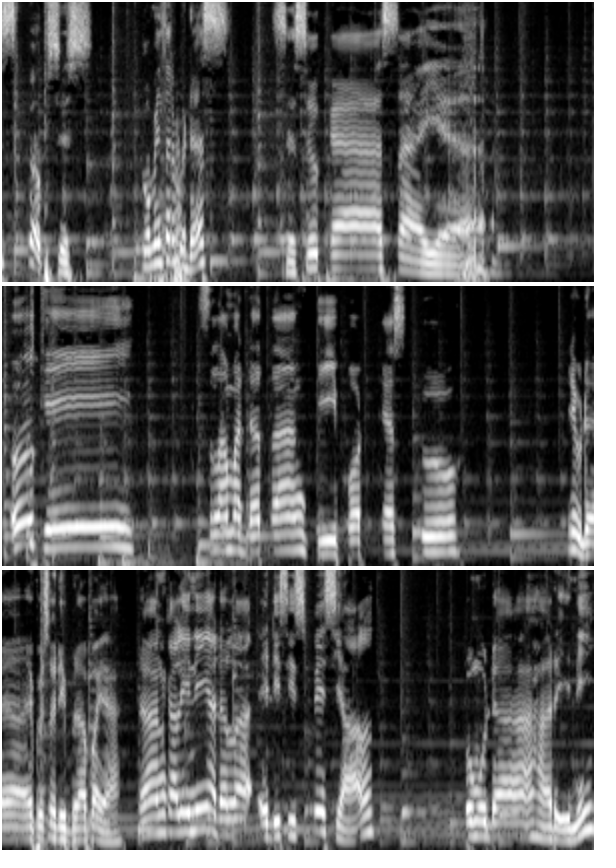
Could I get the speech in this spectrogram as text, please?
podcast Kopsus. Komentar pedas sesuka saya. Oke, selamat datang di podcastku. Ini udah episode berapa ya? Dan kali ini adalah edisi spesial Pemuda hari ini.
